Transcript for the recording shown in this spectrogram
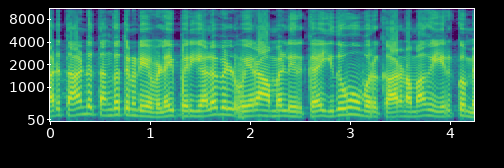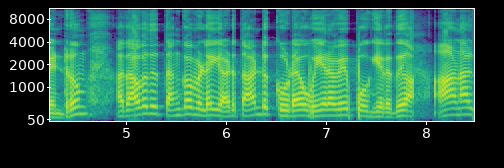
அடுத்த ஆண்டு தங்கத்தினுடைய விலை பெரிய அளவில் உயராமல் இருக்க இதுவும் ஒரு காரணமாக இருக்கும் என்றும் அதாவது தங்க விலை அடுத்த ஆண்டு கூட உயரவே போகிறது. ஆனால்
